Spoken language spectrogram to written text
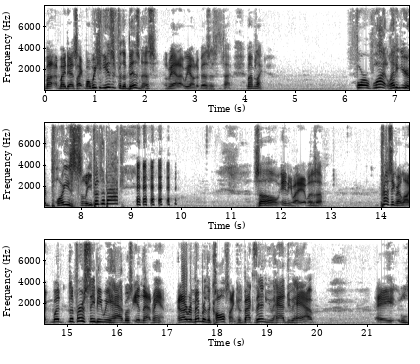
my, my dad's like, well, we can use it for the business. We had a, we owned a business at the time. Mom's like, for what? Letting your employees sleep in the back? so anyway, it was a pressing red along. But the first CB we had was in that van, and I remember the call sign because back then you had to have a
